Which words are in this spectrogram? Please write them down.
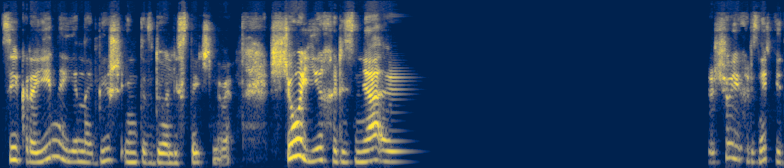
Ці країни є найбільш індивідуалістичними. Що їх різняє? Що їх різнить від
